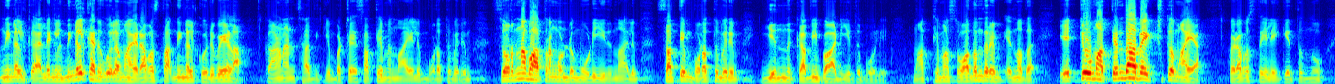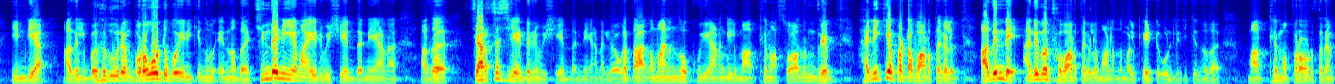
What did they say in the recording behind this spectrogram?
നിങ്ങൾക്ക് അല്ലെങ്കിൽ നിങ്ങൾക്ക് അനുകൂലമായ ഒരു അവസ്ഥ നിങ്ങൾക്ക് ഒരു വേള കാണാൻ സാധിക്കും. പക്ഷേ സത്യമെന്നായാലും പുറത്തു വരും. സ്വർണപാത്രം കൊണ്ട് മൂടിയിരുന്നാലും സത്യം പുറത്തു വരും എന്ന് കവി പാടിയതുപോലെ. മാധ്യമ സ്വാതന്ത്ര്യം എന്നത് ഏറ്റവും അത്യന്താപേക്ഷിതമായ ഒരവസ്ഥയിലേക്ക് എത്തുന്നു. ഇന്ത്യ അതിൽ ബഹുദൂരം പുറകോട്ട് പോയിരിക്കുന്നു എന്നത് ചിന്തനീയമായ ഒരു വിഷയം തന്നെയാണ്. അത് ചർച്ച ചെയ്യേണ്ട ഒരു വിഷയം തന്നെയാണ്. ലോകത്താകമാനം നോക്കുകയാണെങ്കിൽ മാധ്യമ സ്വാതന്ത്ര്യം ഹനിക്കപ്പെട്ട വാർത്തകളും അതിന്റെ അനുബന്ധ വാർത്തകളുമാണ് നമ്മൾ കേട്ടുകൊണ്ടിരിക്കുന്നത്. മാധ്യമ പ്രവർത്തനം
